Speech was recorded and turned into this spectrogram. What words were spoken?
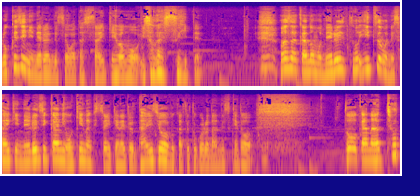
6時に寝るんですよ、私最近はもう忙しすぎて。まさかのもう寝る、いつもね、最近寝る時間に起きなくちゃいけないと大丈夫かってところなんですけど、どうかなちょっ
